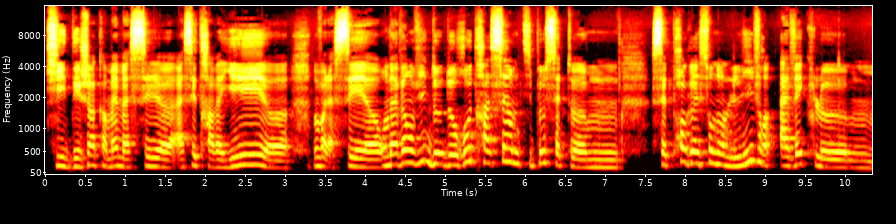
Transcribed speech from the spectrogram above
qui est déjà quand même assez assez travaillé. donc voilà, c'est on avait envie de, de, retracer un petit peu cette cette progression dans le livre avec le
